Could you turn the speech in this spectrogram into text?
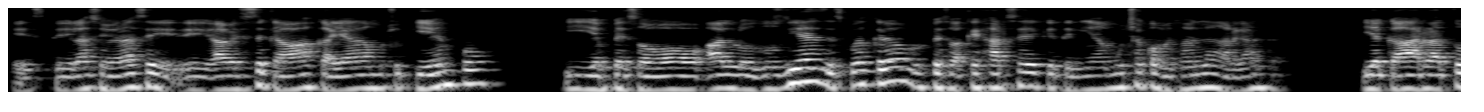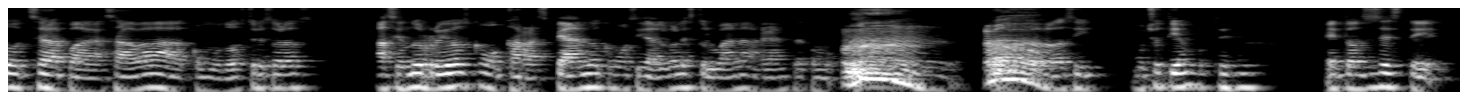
Este, la señora se, eh, a veces se quedaba callada mucho tiempo y empezó a los dos días después, creo, empezó a quejarse de que tenía mucha comezón en la garganta. Y a cada rato se la pasaba como dos, tres horas haciendo ruidos como carraspeando, como si algo le esturbara en la garganta, como así, mucho tiempo. Entonces, este...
